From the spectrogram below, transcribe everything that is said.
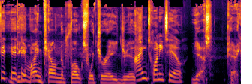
Do you mind telling the folks what your age is? I'm 22. Yes. Okay.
